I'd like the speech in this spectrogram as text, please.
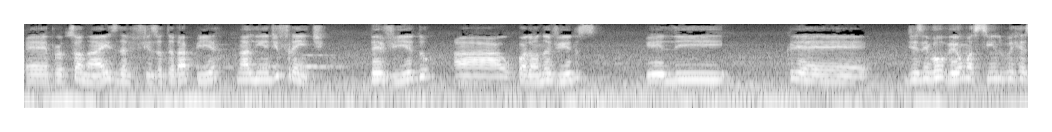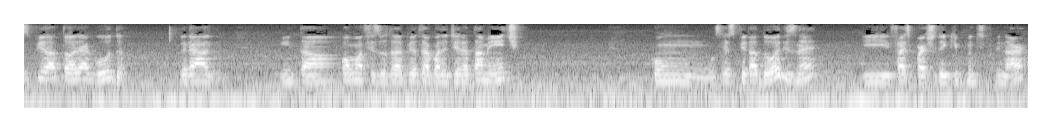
é, profissionais da fisioterapia na linha de frente, devido ao coronavírus, ele é, desenvolveu uma síndrome respiratória aguda grave. Então, como a fisioterapia trabalha diretamente com os respiradores, né, e faz parte da equipe multidisciplinar,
